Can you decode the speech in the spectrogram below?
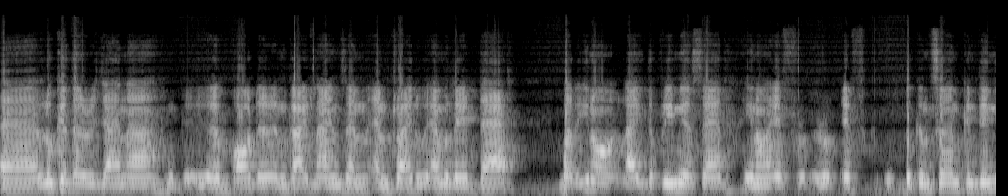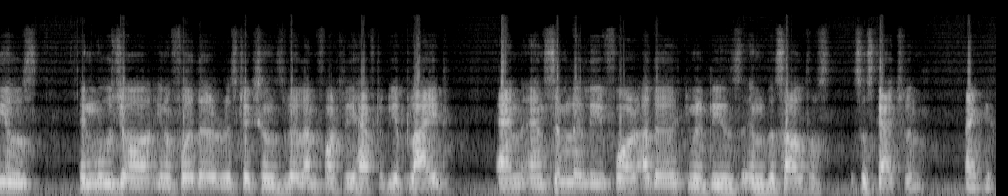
uh, look at the Regina uh, order and guidelines and, and try to emulate that. But you know, like the premier said, you know, if if the concern continues in Moose Jaw, you know, further restrictions will unfortunately have to be applied, and and similarly for other communities in the south of Saskatchewan. Thank you.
